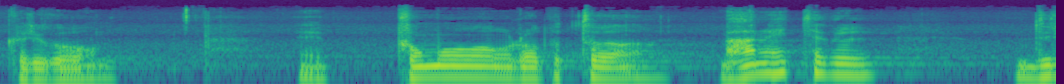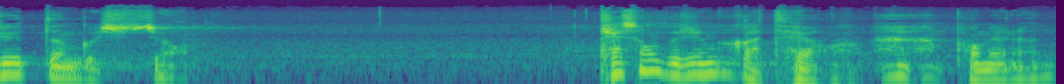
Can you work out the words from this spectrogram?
그리고 예, 부모로부터 많은 혜택을 누렸던 것이죠. 계속 누리는 것 같아요. 보면은.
